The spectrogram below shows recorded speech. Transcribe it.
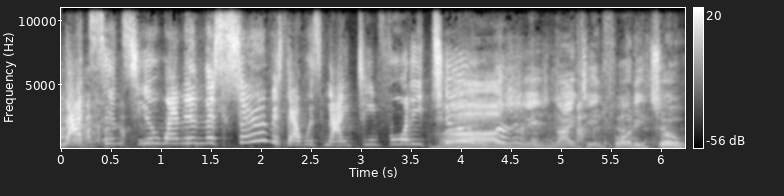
Not since you went in the service. That was 1942. Oh, ah, geez, 1942.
